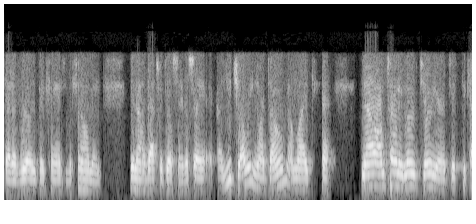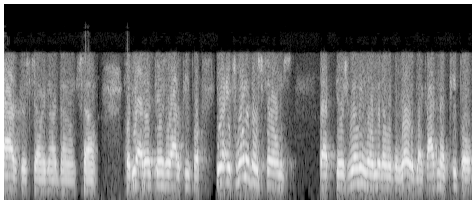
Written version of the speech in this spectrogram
that are really big fans of the film, and you know that's what they'll say. They'll say, "Are you Joey Nardone?" I'm like, "No, I'm Tony Luke Jr. Just the character's Joey Nardone." So, but yeah, there's there's a lot of people. You know, it's one of those films that there's really no middle of the road. Like I've met people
